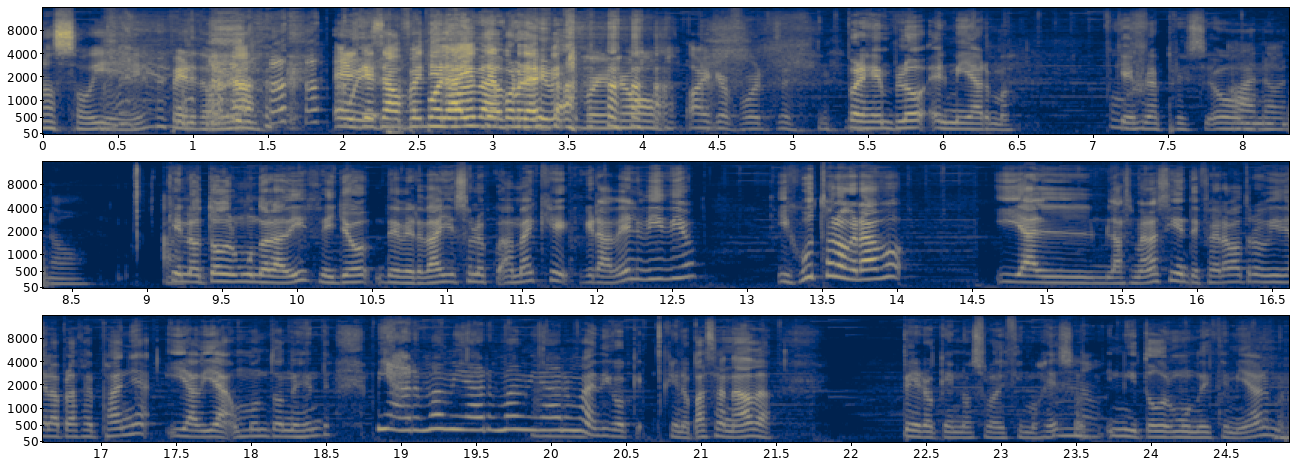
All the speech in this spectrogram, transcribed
no soy, ¿eh? Perdona. El Pues, que se ha ofendido por ahí va, por ahí decir- va. Bueno, ay, qué fuerte. Por ejemplo, el mi arma, que es una expresión Ah, no, no. que no todo el mundo la dice. Y Yo, de verdad, y eso lo, además es que grabé el vídeo y justo lo grabo y al, la semana siguiente fui a grabar otro vídeo a la Plaza España y había un montón de gente, mi arma, mi arma, mi arma. Y digo, que, que no pasa nada. Pero que no solo decimos eso, No. ni todo el mundo dice mi arma.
